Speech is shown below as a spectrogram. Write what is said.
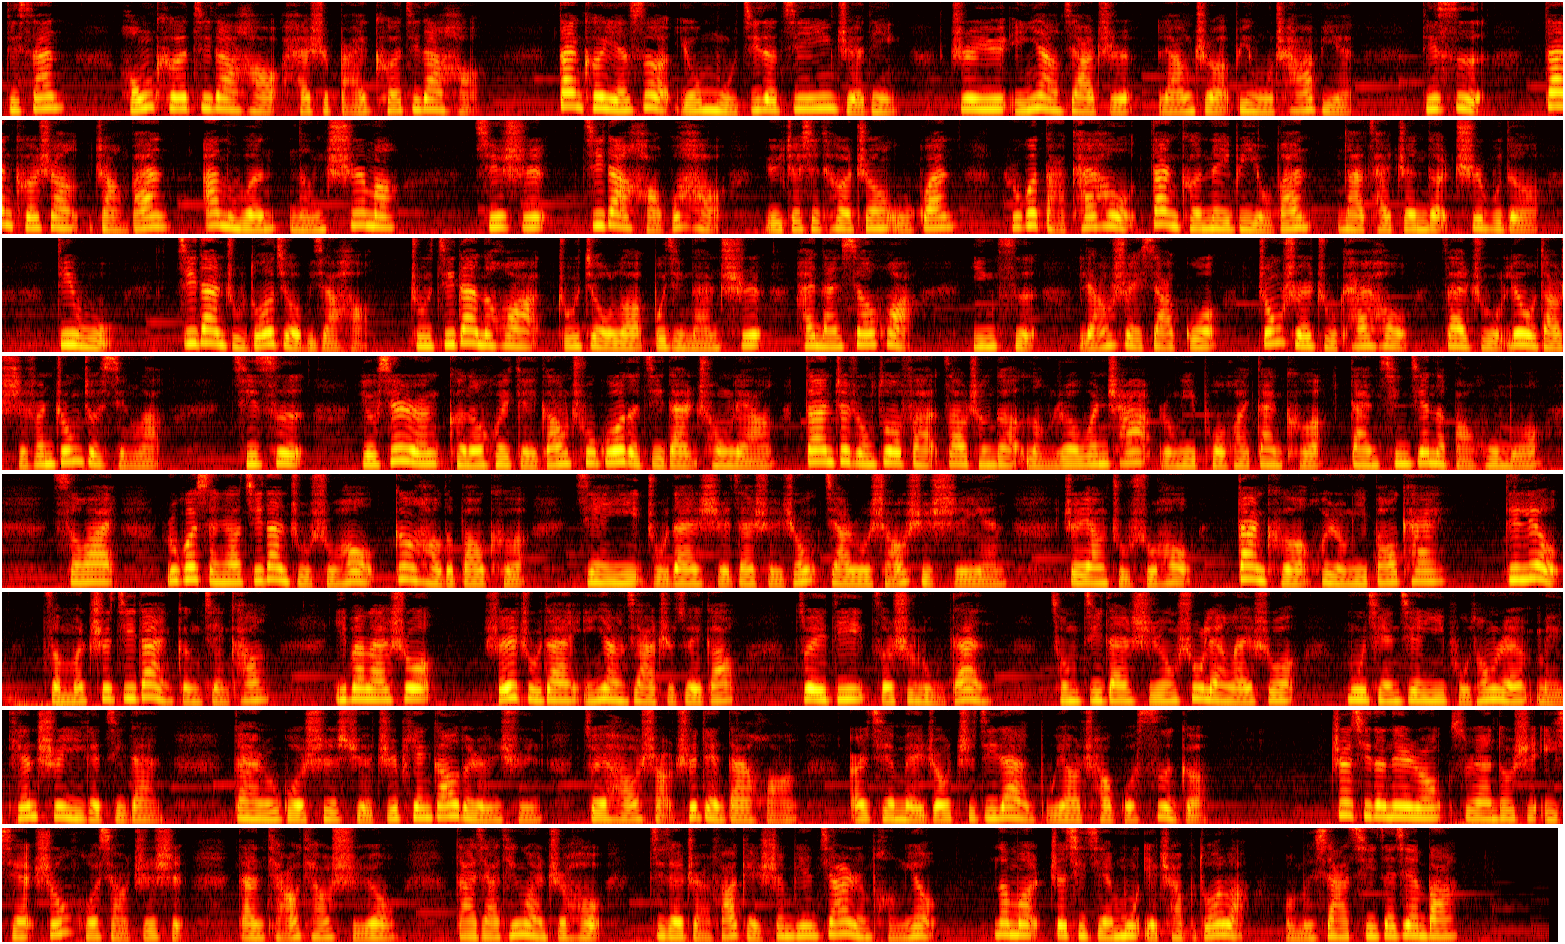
第三，红壳鸡蛋好还是白壳鸡蛋好？蛋壳颜色由母鸡的基因决定，至于营养价值，两者并无差别。第四，蛋壳上长斑、暗纹能吃吗？其实鸡蛋好不好？与这些特征无关。如果打开后蛋壳内壁有斑，那才真的吃不得。第五，鸡蛋煮多久比较好？煮鸡蛋的话，煮久了不仅难吃，还难消化。因此，凉水下锅，中水煮开后再煮六到十分钟就行了。其次，有些人可能会给刚出锅的鸡蛋冲凉，但这种做法造成的冷热温差容易破坏蛋壳、蛋清间的保护膜。此外，如果想要鸡蛋煮熟后更好的剥壳，建议煮蛋时在水中加入少许食盐，这样煮熟后蛋壳会容易剥开。第六，怎么吃鸡蛋更健康？一般来说，水煮蛋营养价值最高，最低则是卤蛋。从鸡蛋食用数量来说，目前建议普通人每天吃一个鸡蛋，但如果是血脂偏高的人群，最好少吃点蛋黄，而且每周吃鸡蛋不要超过四个。这期的内容虽然都是一些生活小知识，但条条实用。大家听完之后，记得转发给身边家人朋友。那么这期节目也差不多了，我们下期再见吧。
